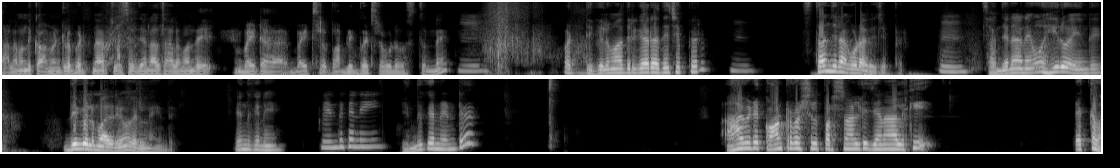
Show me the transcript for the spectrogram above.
చాలా మంది కామెంట్లో పెడుతున్నారు. చూసే జనాలు చాలా మంది బయట బైట్స్లో పబ్లిక్ బైట్స్లో కూడా వస్తున్నాయి. బట్ దివ్యల మాదిరి గారు అదే చెప్పారు. సంజన కూడా అదే చెప్పారు. సంజనానేమో హీరో అయింది. దివ్యల మాదిరి ఏమో విలన్ అయింది. ఎందుకని? ఎందుకని? ఎందుకని అంటే ఆవిడ కాంట్రవర్షియల్ పర్సనాలిటీ జనాలకి ఎక్కల.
